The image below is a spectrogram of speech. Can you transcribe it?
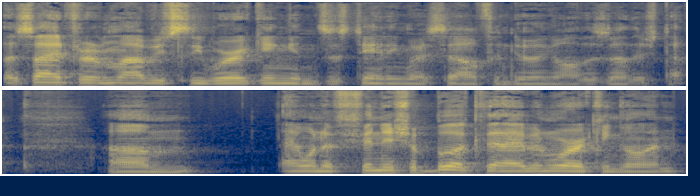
aside from obviously working and sustaining myself and doing all this other stuff. Um, I want to finish a book that I've been working on,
